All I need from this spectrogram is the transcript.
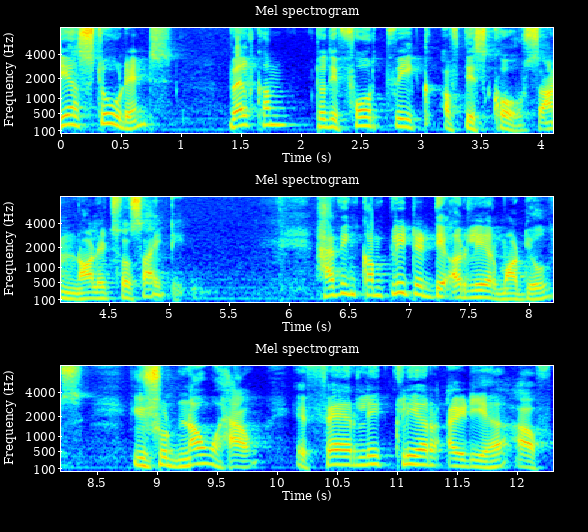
Dear students, welcome to the fourth week of this course on Knowledge Society. Having completed the earlier modules, you should now have a fairly clear idea of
